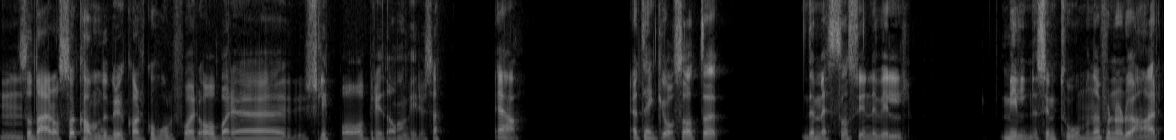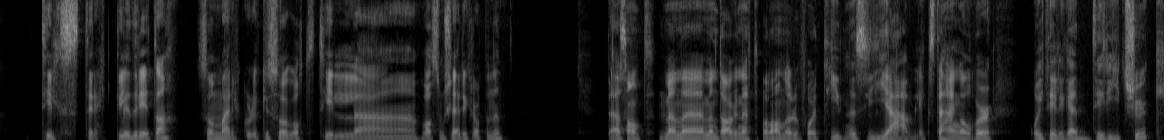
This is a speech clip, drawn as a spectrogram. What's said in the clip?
Mm. Så der også kan du bruke alkohol for å bare slippe å bry deg om viruset. Ja. Jeg tenker jo også at eh, det mest sannsynlig vil mildne symptomene, for når du er tilstrekkelig drita, så merker du ikke så godt til uh, hva som skjer i kroppen din. Det er sant. Mm. Men, uh, men dagen etterpå, da, når du får tidenes jævligste hangover, og i tillegg er dritsjuk,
